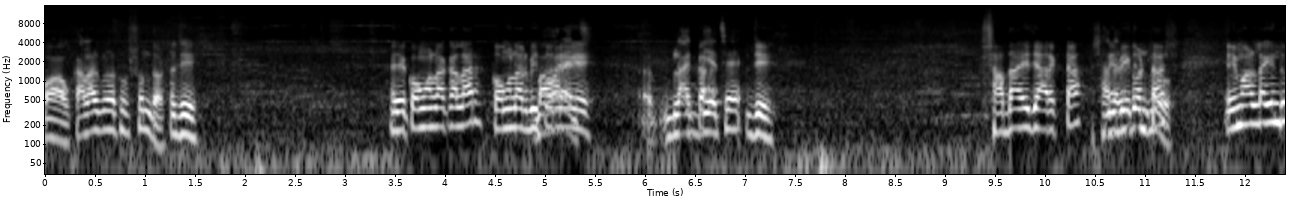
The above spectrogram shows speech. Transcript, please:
ওয়াও কালারগুলো খুব সুন্দর। জি। এই কমলা কালার কমলার ভিতরে ব্ল্যাক দিয়েছে। জি। সাদা এই যে আরেকটা নেভি কন্টাস এই মালটা কিন্তু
